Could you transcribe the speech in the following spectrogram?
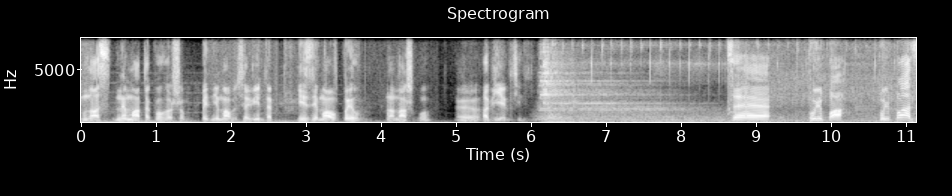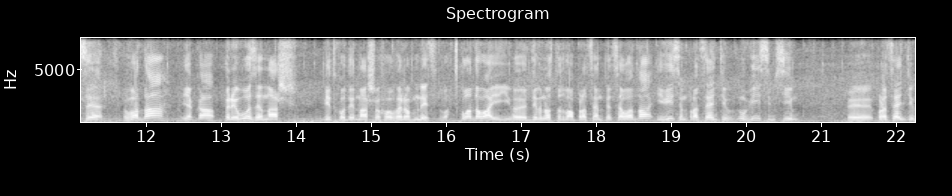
У нас нема такого, щоб піднімався вітер і знімав пил на нашому е, об'єкті. Це пульпа. Пульпа це вода, яка перевозить наш відходи нашого виробництва. Складова її е, 92% це вода і 8%, ну 8-7% е,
